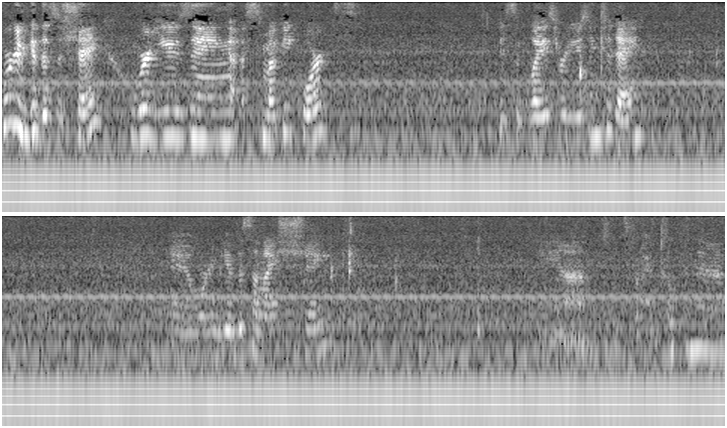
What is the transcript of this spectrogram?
We're going to give this a shake. We're using a smoky quartz is the glaze we're using today. And we're to give this a nice shake. And let's go ahead and open that.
